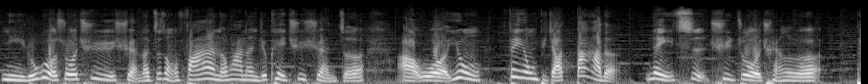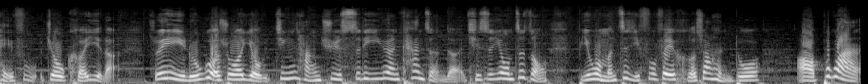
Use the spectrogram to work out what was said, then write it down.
你如果说去选了这种方案的话呢，你就可以去选择啊，我用费用比较大的那一次去做全额赔付就可以了。所以如果说有经常去私立医院看诊的，其实用这种比我们自己付费合算很多。啊，不管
